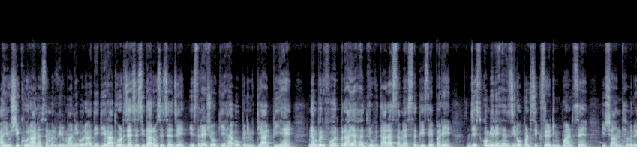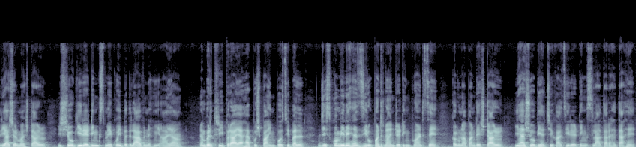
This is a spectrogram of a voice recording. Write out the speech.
आयुषी खुराना, समर विरमानी और अदिति राठौड़ जैसे सितारों से सजे, इस नए शो की है ओपनिंग टीआरपी है। नंबर फोर पर आया है ध्रुव तारा, समय सदी से परे। जिसको मिले हैं zero point six rating point से ईशान धवन, रिया शर्मा स्टार, इस शो की रेटिंग्स में कोई बदलाव नहीं आया। नंबर थ्री पर आया है पुष्पा इम्पॉसिबल, जिसको मिले हैं zero point nine rating point से करुणा पांडे स्टार, यह शो भी अच्छी खासी रेटिंग्स लाता रहता है।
